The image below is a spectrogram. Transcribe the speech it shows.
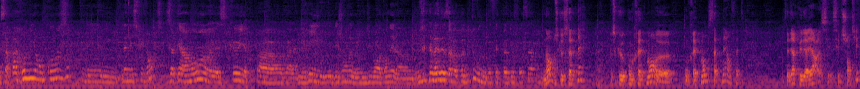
ça n'a pas remis en cause l'année suivante C'est-à-dire qu'à un moment, euh, est-ce qu'il n'y a pas voilà, la mairie ou des gens qui nous disent bon attendez là, là ça va pas du tout, vous ne refaites pas deux fois ça Non, parce que ça tenait. Parce que concrètement, euh, concrètement, ça tenait en fait. C'est-à-dire que derrière, c'est le chantier.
